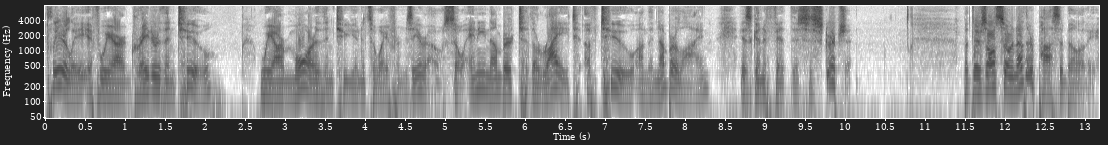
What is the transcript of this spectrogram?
Clearly, if we are greater than 2, we are more than 2 units away from 0. So any number to the right of 2 on the number line is going to fit this description. But there's also another possibility.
